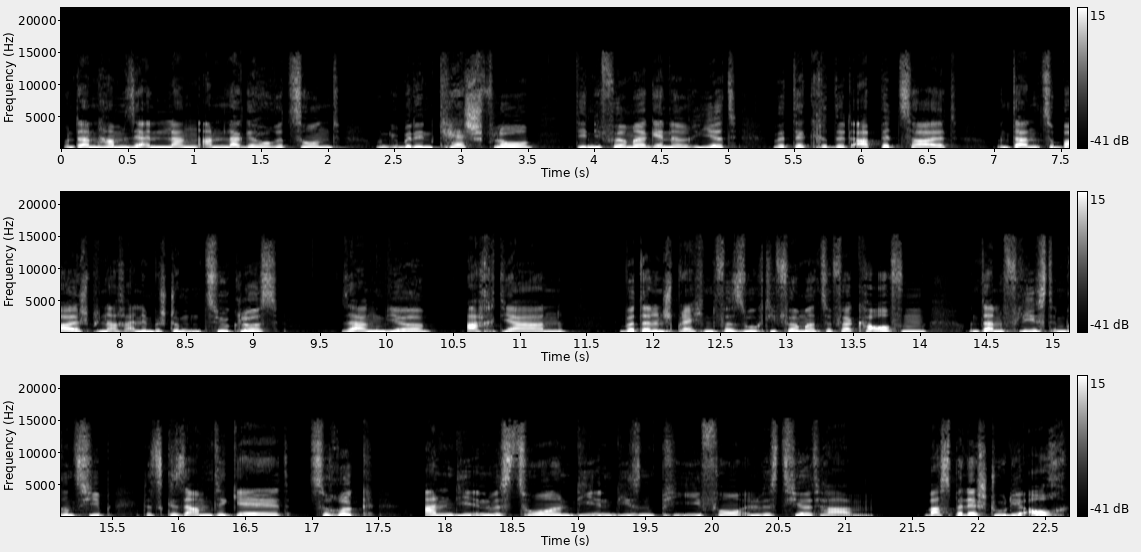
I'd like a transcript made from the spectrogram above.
und dann haben sie einen langen Anlagehorizont und über den Cashflow, den die Firma generiert, wird der Kredit abbezahlt und dann zum Beispiel nach einem bestimmten Zyklus, sagen wir acht Jahren, wird dann entsprechend versucht, die Firma zu verkaufen und dann fließt im Prinzip das gesamte Geld zurück an die Investoren, die in diesen PI-Fonds investiert haben. Was bei der Studie auch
